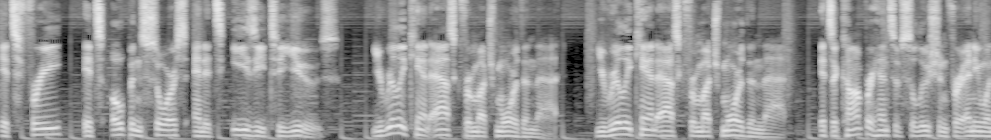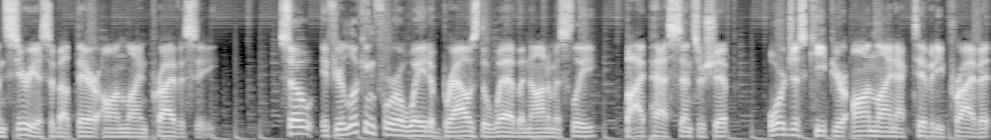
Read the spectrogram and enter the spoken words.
It's free, it's open source, and it's easy to use. You really can't ask for much more than that. You really can't ask for much more than that. It's a comprehensive solution for anyone serious about their online privacy. So, if you're looking for a way to browse the web anonymously, bypass censorship, or just keep your online activity private,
